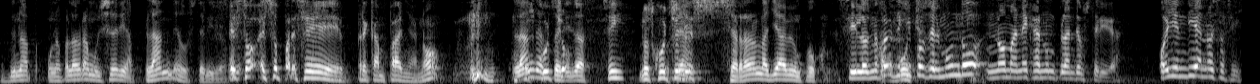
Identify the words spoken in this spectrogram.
de una, una, palabra muy seria, plan de austeridad. Esto, esto parece precampaña, ¿no? plan de austeridad. Sí. Lo escucho y es... Cerrar la llave un poco. Sí, los mejores equipos del mundo no manejan un plan de austeridad. Hoy en día no es así.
